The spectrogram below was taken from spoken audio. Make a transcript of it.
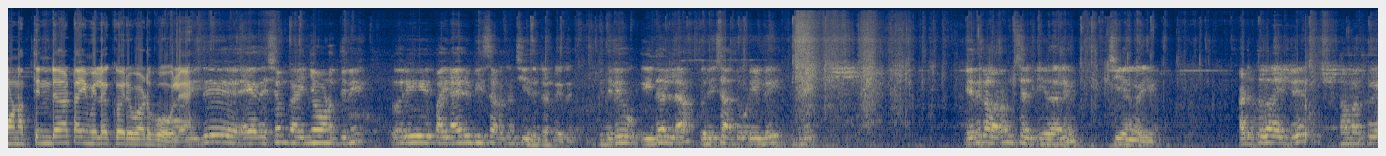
ഓണത്തിന്റെ ആ ടൈമിലൊക്കെ ഒരുപാട് പോകില്ലേ? ഇത് ഏകദേശം കഴിഞ്ഞ ഓണത്തിന് ഒരു പതിനായിരം പീസ് അടക്കം ചെയ്തിട്ടുണ്ട് ഇത്. ഇതിൽ ഇതല്ല ഒരു ചാർട്ട് കൂടി ഉണ്ട്. ഇതിൽ ഏത് കളറും സെലക്ട് ചെയ്താലും ചെയ്യാൻ കഴിയും. അടുത്തതായിട്ട് നമുക്ക്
